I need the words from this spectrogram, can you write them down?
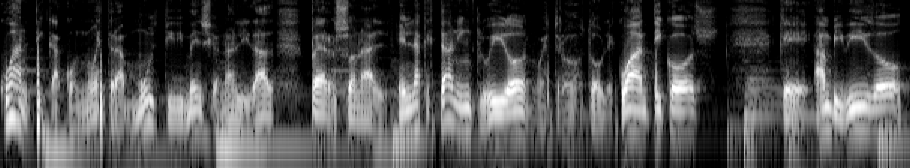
cuántica, con nuestra multidimensionalidad personal, en la que están incluidos nuestros dobles cuánticos, que han vivido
